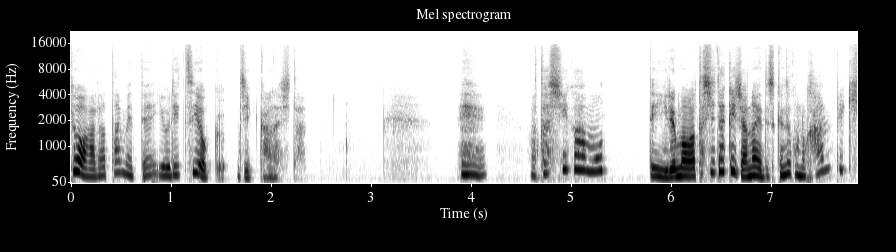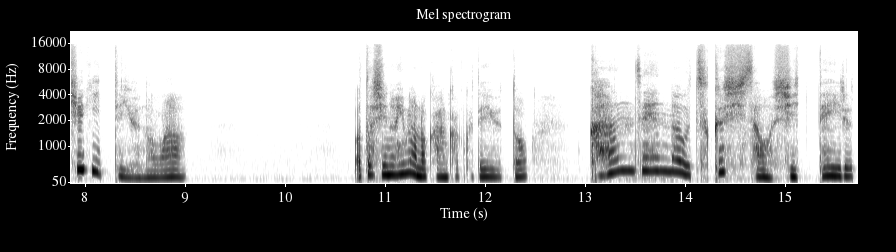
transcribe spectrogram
今日改めてより強く実感した。で私が持っているまあ私だけじゃないですけどこの完璧主義っていうのは私の今の感覚で言うと完全な美しさを知っている。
